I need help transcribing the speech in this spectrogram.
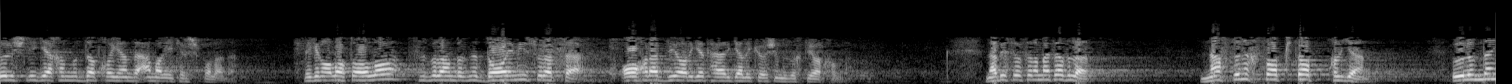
o'lishligiga yaqin muddat qolganda amalga kirishib qoladi. Lekin Alloh taolo siz bilan bizni doimiy suratda oxirat diyoriga tayyorgarlik ko'rishimizni ixtiyor qildi. Nabiy sollallohu alayhi vasallam aytadilar: nafsini hisob kitob qilgan, o'limdan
